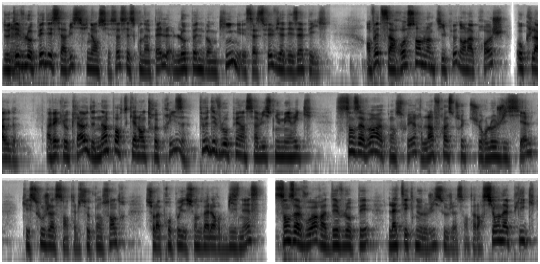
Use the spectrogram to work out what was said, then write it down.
de mmh. développer des services financiers. Ça c'est ce qu'on appelle l'open banking et ça se fait via des API. En fait, ça ressemble un petit peu dans l'approche au cloud. Avec le cloud, n'importe quelle entreprise peut développer un service numérique sans avoir à construire l'infrastructure logicielle qui est sous-jacente. Elle se concentre sur la proposition de valeur business sans avoir à développer la technologie sous-jacente. Alors si on applique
